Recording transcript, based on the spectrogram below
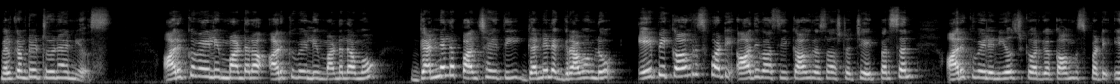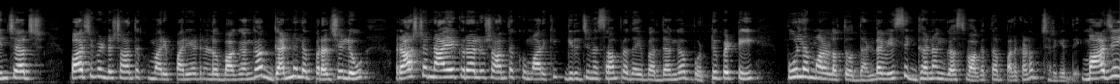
Welcome to true nine news. Araku Valley మండల అరకువేలి మండలము గన్నెల పంచాయతీ గన్నెల గ్రామంలో ఏపీ కాంగ్రెస్ పార్టీ ఆదివాసీ కాంగ్రెస్ రాష్ట్ర చైర్పర్సన్ అరకువేలి నియోజకవర్గ కాంగ్రెస్ పార్టీ ఇన్ఛార్జ్ పాచిపెండ శాంతకుమారి పర్యటనలో భాగంగా గన్నెల ప్రజలు రాష్ట్ర నాయకురాలు శాంతకుమారికి గిరిజన సాంప్రదాయబద్ధంగా బొట్టు పెట్టి పూలమాలలతో దండ వేసి ఘనంగా స్వాగతం పలకడం జరిగింది. మాజీ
